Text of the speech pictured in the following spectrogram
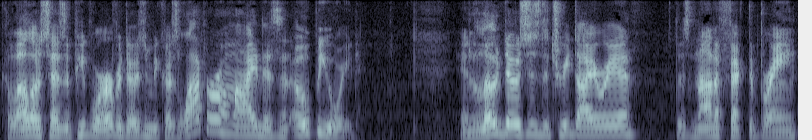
Calello says that people are overdosing because loperamide is an opioid. In low doses to treat diarrhea, does not affect the brain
